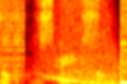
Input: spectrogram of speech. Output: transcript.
the space.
